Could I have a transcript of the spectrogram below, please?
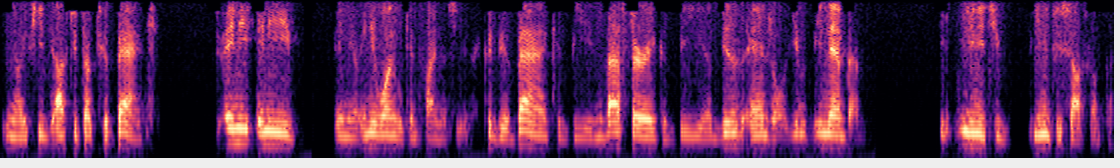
you know, if you have to talk to a bank, any any you know, anyone who can finance you. It could be a bank, it could be an investor, it could be a business angel. You, you name them. You need to you need to sell something.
